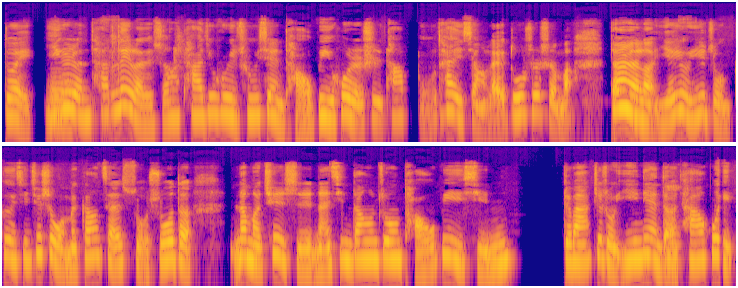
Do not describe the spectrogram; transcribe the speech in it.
对一个人，他累了的时候，他就会出现逃避，或者是他不太想来多说什么。当然了，也有一种个性，就是我们刚才所说的。那么，确实，男性当中逃避型，对吧？这种依恋的，他会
